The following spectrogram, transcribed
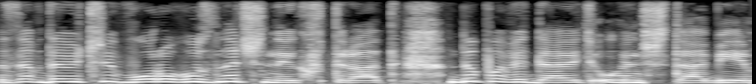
завдаючи ворогу значних втрат. Доповідають у генштабі.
